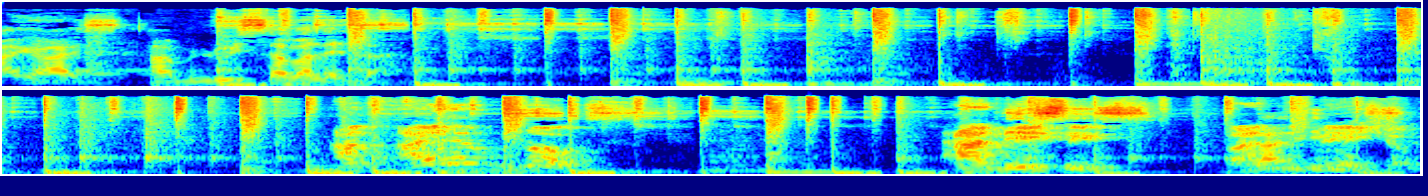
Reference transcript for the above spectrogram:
Hi guys, I'm Luisa Valletta. And I am Nox. And this is Bandimation.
